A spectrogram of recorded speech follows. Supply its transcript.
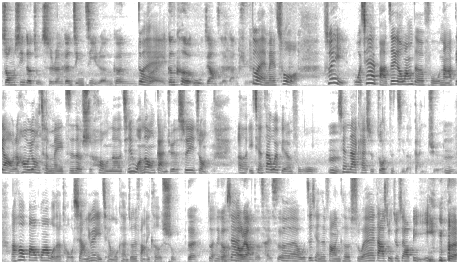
中心的主持人、跟经纪人、跟对跟客户这样子的感觉。对，没错。所以我现在把这个汪德福拿掉，然后用陈梅枝的时候呢，其实我那种感觉是一种，呃，以前在为别人服务，嗯现在开始做自己的感觉。嗯，然后包括我的头像，因为以前我可能就是放一棵树，对对，那个很漂亮的彩色的，对我之前是放一棵树，哎，大树就是要庇荫，对，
